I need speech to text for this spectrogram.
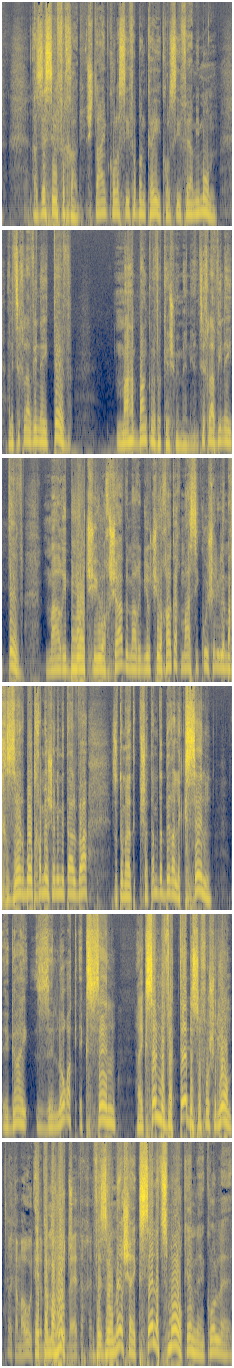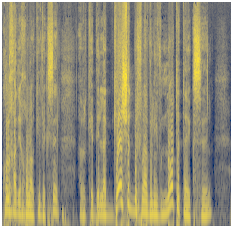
אז זה סעיף אחד. שתיים, כל הסעיף הבנקאי, כל סעיפי המימון. אני צריך להבין היטב מה הבנק מבקש ממני. אני צריך להבין היטב מה הריביות שיהיו עכשיו ומה הריביות שיהיו אחר כך, מה הסיכוי שלי למחזר בעוד חמש שנים את ההלוואה. זאת אומרת, כשאתה מדבר על אקסל, אה, גיא, זה לא רק אקסל, האקסל מבטא בסופו של יום לא, את המהות. את המהות. בטח. וזה אומר שהאקסל עצמו, כן, כל, כל אחד יכול להרכיב אקסל, אבל כדי לגשת בכלל ולבנות את האקסל,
